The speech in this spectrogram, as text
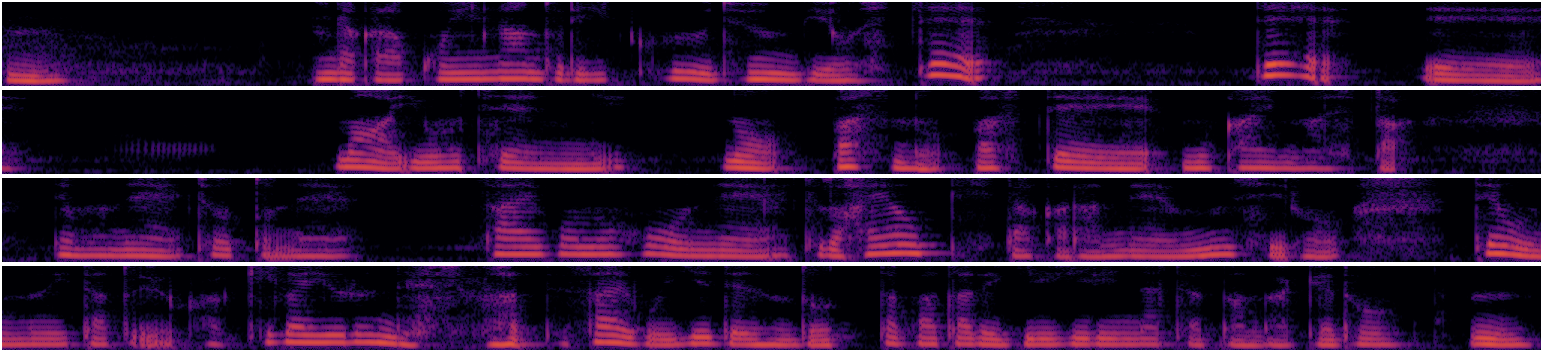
うん。だからコインランドリー行く準備をして、で、えー、まあ幼稚園にのバスのバス停へ向かいました。でもね、ちょっとね、最後の方ね、ちょっと早起きしたからね、むしろ手を抜いたというか気が緩んでしまって、最後家でのドッタバタでギリギリになっちゃったんだけど、うん。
